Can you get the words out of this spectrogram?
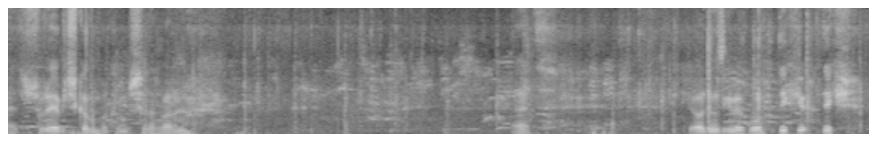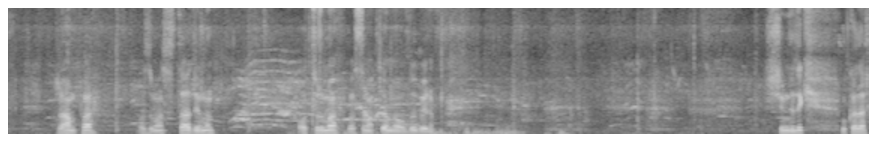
Evet şuraya bir çıkalım bakalım bir şeyler var mı? Evet. Gördüğünüz gibi bu dik dik rampa o zaman stadyumun oturma basamaklarının olduğu bölüm. Şimdilik bu kadar.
